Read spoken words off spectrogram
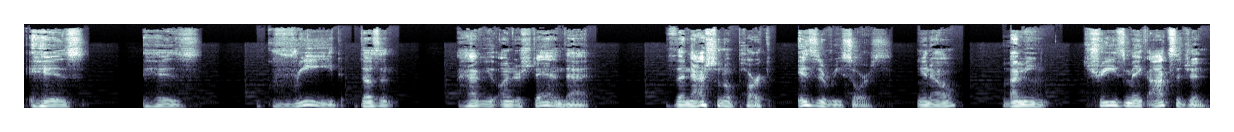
his his greed doesn't have you understand that the national park is a resource. You know, I mean, trees make oxygen.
